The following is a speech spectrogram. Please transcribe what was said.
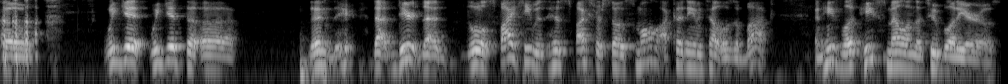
So we get we get the uh then the- that deer that little spike he was his spikes were so small I couldn't even tell it was a buck, and he's look he's smelling the two bloody arrows,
